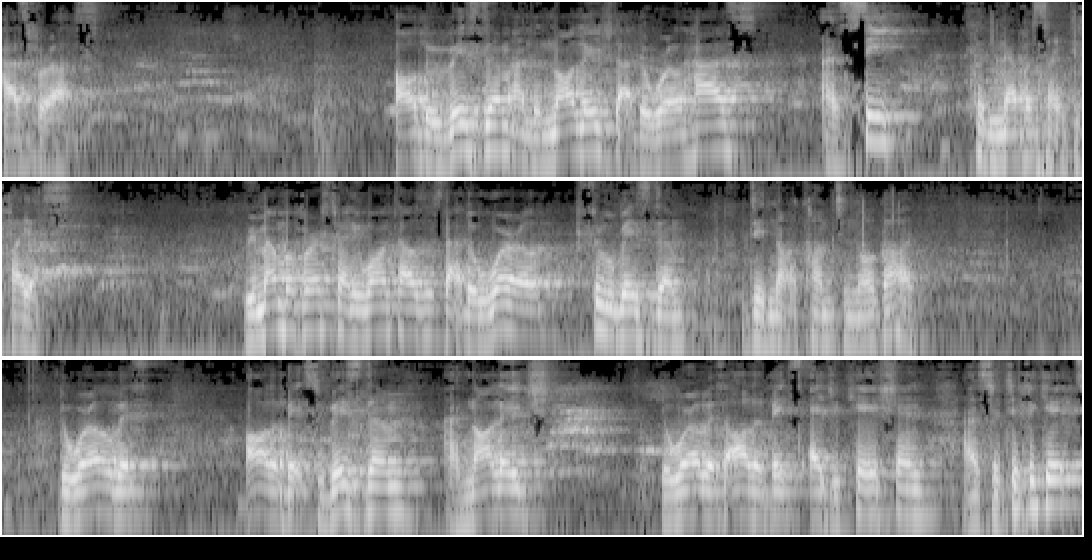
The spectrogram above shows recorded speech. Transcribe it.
has for us. All the wisdom and the knowledge that the world has and seek could never sanctify us. Remember, verse 21 tells us that the world, through wisdom, did not come to know God. The world, with all of its wisdom and knowledge, the world with all of its education and certificates,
